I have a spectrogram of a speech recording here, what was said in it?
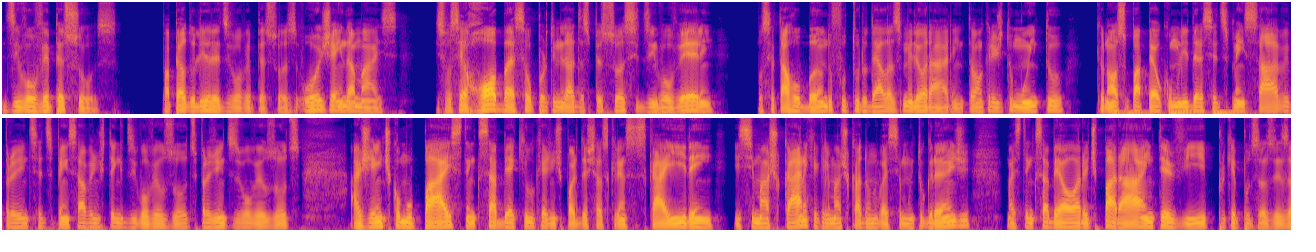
desenvolver pessoas. O papel do líder é desenvolver pessoas. Hoje ainda mais. E se você rouba essa oportunidade das pessoas se desenvolverem, você está roubando o futuro delas melhorarem. Então acredito muito que o nosso papel como líder é ser dispensável, e para a gente ser dispensável, a gente tem que desenvolver os outros. Para a gente desenvolver os outros, a gente, como pais, tem que saber aquilo que a gente pode deixar as crianças caírem e se machucarem, que aquele machucado não vai ser muito grande, mas tem que saber a hora de parar, intervir, porque, putz, às vezes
